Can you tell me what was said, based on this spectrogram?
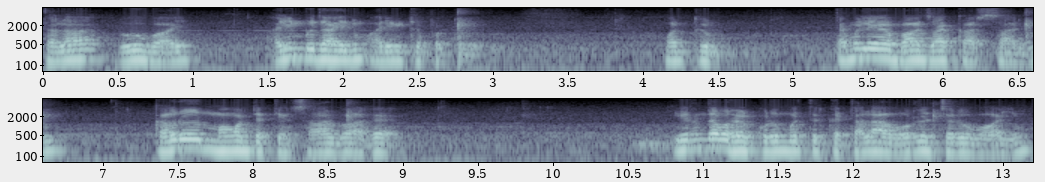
தலா ரூபாய் ஐம்பதாயிரம் அறிவிக்கப்பட்டுள்ளது. மற்றும் தமிழக பாஜக சார்பில் கரூர் மாவட்டத்தின் சார்பாக இறந்தவர்கள் குடும்பத்திற்கு தலா ஒரு லட்சம் ரூபாயும்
